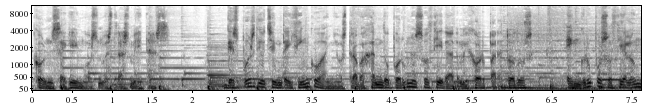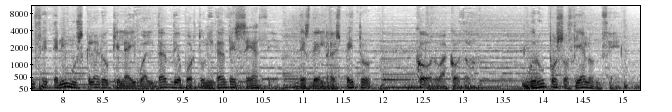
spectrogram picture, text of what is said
conseguimos nuestras metas. Después de 85 años trabajando por una sociedad mejor para todos, en Grupo Social 11 tenemos claro que la igualdad de oportunidades se hace desde el respeto, codo a codo. Grupo Social 11.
